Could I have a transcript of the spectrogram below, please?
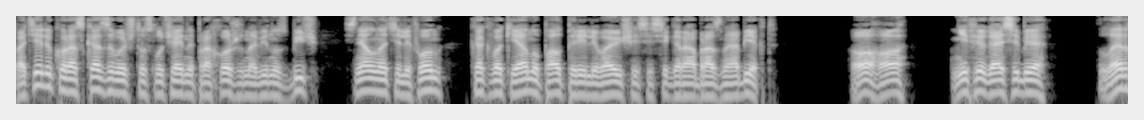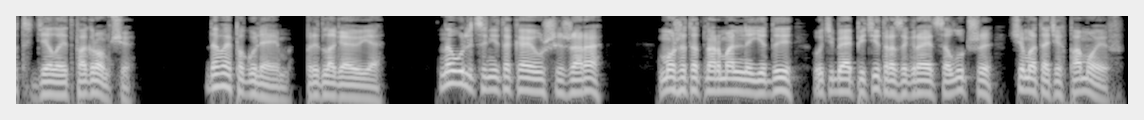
По телеку рассказывают, что случайный прохожий на Винус-Бич снял на телефон, как в океан упал переливающийся сигарообразный объект. «Ого! Нифига себе!» Лерт делает погромче. «Давай погуляем», — предлагаю я. «На улице не такая уж и жара. Может, от нормальной еды у тебя аппетит разыграется лучше, чем от этих помоев».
